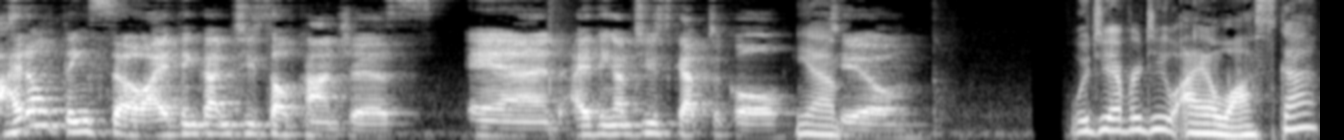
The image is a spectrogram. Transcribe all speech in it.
I don't think so. I think I'm too self conscious and I think I'm too skeptical Yeah. too. Would you ever do ayahuasca?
